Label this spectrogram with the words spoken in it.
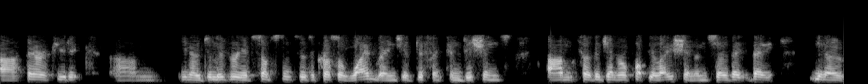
uh, therapeutic, um, you know, delivery of substances across a wide range of different conditions um, for the general population. And so they, they you know,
